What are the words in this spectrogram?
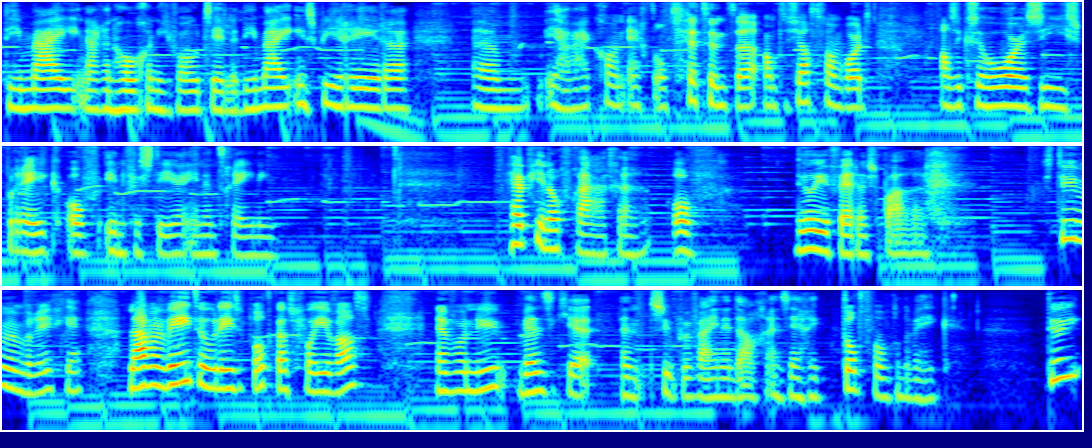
die mij naar een hoger niveau tillen. Die mij inspireren. Ehm, ja, waar ik gewoon echt ontzettend uh, enthousiast van word. Als ik ze hoor, zie, spreek of investeer in een training. Heb je nog vragen? Of wil je verder sparren? Stuur me een berichtje. Laat me weten hoe deze podcast voor je was. En voor nu wens ik je een super fijne dag en zeg ik tot volgende week. Doei!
